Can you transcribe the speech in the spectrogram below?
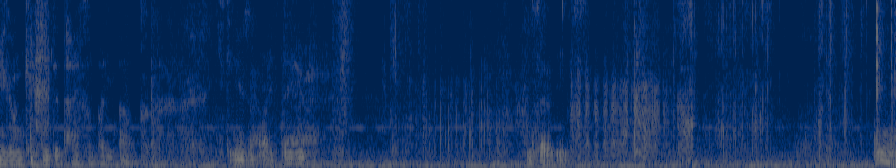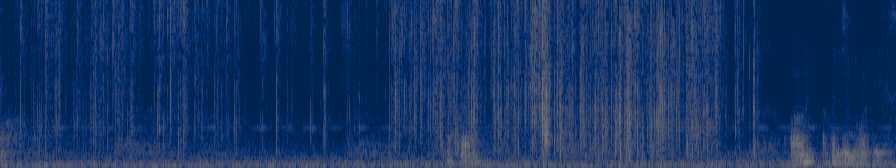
Here you go, in case you need to tie somebody up. You can use that right there. Instead of these. Ooh. Okay. Well, I've been, I've been needing one of these.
